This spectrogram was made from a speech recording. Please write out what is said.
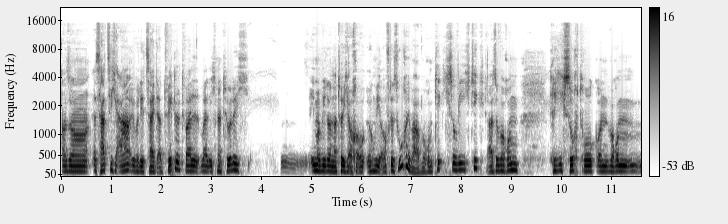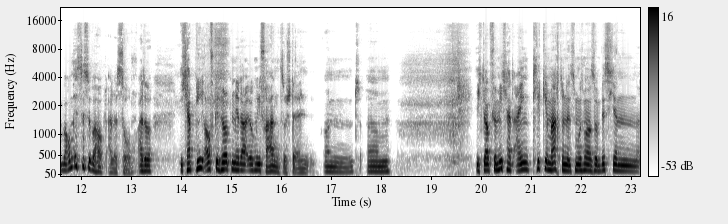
Also es hat sich A über die Zeit entwickelt, weil, weil ich natürlich äh, immer wieder natürlich auch irgendwie auf der Suche war. Warum tick ich so, wie ich tick? Also warum kriege ich Suchtdruck und warum, warum ist das überhaupt alles so? Also ich habe nie aufgehört, mir da irgendwie Fragen zu stellen. Und ähm, ich glaube, für mich hat ein Klick gemacht und jetzt muss man so ein bisschen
